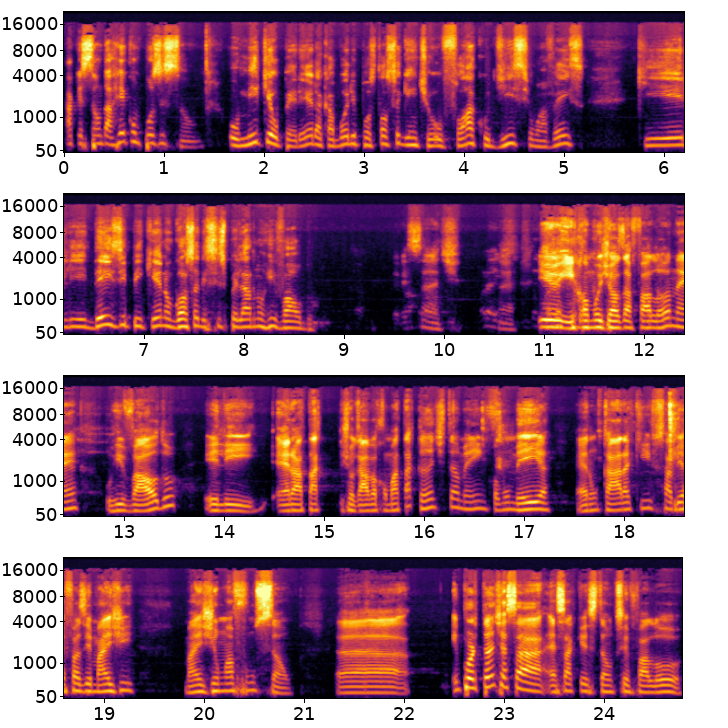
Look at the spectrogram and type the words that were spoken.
a questão da recomposição. O Mikel Pereira acabou de postar o seguinte: o Flaco disse uma vez que ele, desde pequeno, gosta de se espelhar no Rivaldo. Interessante. É. E, e como o Josa falou, né? O Rivaldo, ele era jogava como atacante também, como meia. Era um cara que sabia fazer mais de, mais de uma função. Ah, importante essa, essa questão que você falou,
